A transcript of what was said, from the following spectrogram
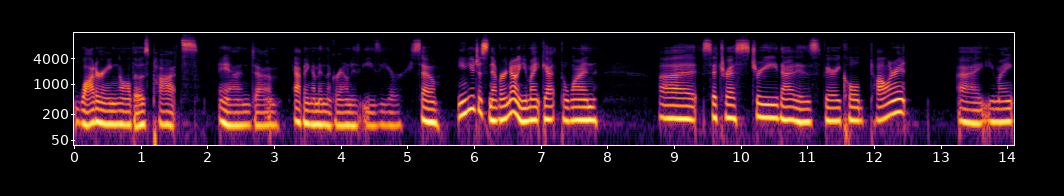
watering all those pots and um, having them in the ground is easier. So you just never know. You might get the one uh, citrus tree that is very cold tolerant. Uh, you might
